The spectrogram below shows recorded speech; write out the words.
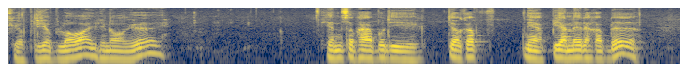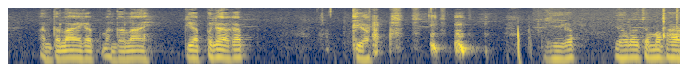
เกือบเรียบร้อยพี่น้องเอ้ย เห็นสภาพพอดีเกี่ยวกับเนี่ยเปลี่ยนเลยนะครับ เด้ออันตรายครับอันตรายเกือบไปแล้วครับ เกือบโอเคครับ เดี๋ยวเราจะมาพา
